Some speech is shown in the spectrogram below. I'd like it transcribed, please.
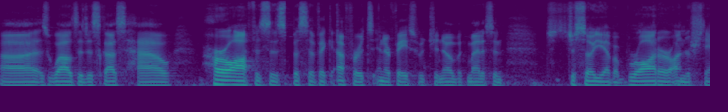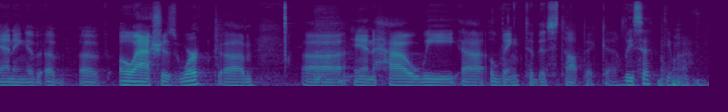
uh, as well as to discuss how her office's specific efforts interface with genomic medicine, just, so you have a broader understanding of, of, of OASH's work um, uh, and how we uh, link to this topic. Uh, Lisa, do you want to?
